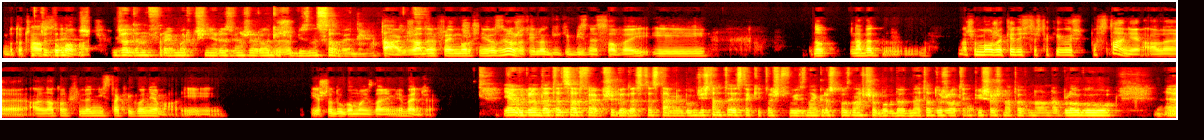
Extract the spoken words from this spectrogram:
Bo to trzeba sumować. Żaden framework ci nie rozwiąże logiki biznesowej. No. Tak, żaden framework nie rozwiąże tej logiki biznesowej i no nawet, znaczy może kiedyś coś takiego powstanie, ale, ale na tą chwilę nic takiego nie ma i jeszcze długo moim zdaniem nie będzie. Jak wygląda ta cała twoja przygoda z testami? Bo gdzieś tam to jest taki też twój znak rozpoznawczy obok Dotneta, dużo o tym piszesz na pewno na blogu, mhm.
